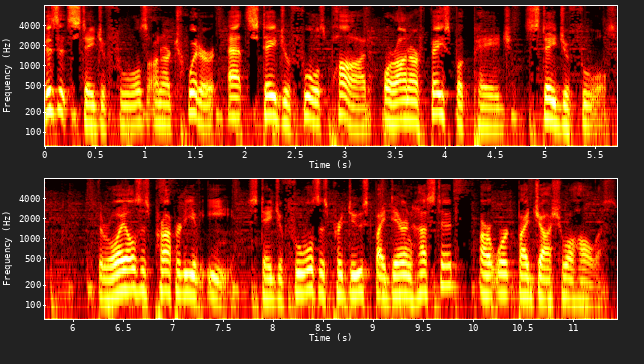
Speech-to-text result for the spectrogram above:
Visit Stage of Fools on our Twitter at Stage of Fools Pod or on our Facebook page, Stage of Fools. The Royals is property of E. Stage of Fools is produced by Darren Husted, artwork by Joshua Hollis.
